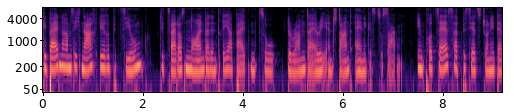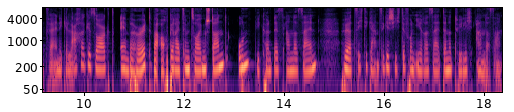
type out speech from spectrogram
Die beiden haben sich nach ihrer Beziehung, die 2009 bei den Dreharbeiten zu The Rum Diary entstand, einiges zu sagen. Im Prozess hat bis jetzt Johnny Depp für einige Lacher gesorgt. Amber Heard war auch bereits im Zeugenstand und, wie könnte es anders sein, hört sich die ganze Geschichte von ihrer Seite natürlich anders an.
